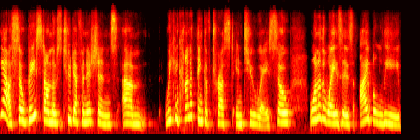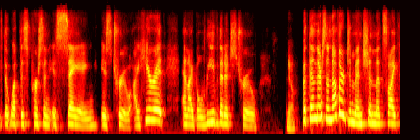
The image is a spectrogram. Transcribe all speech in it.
Yeah. So, based on those two definitions, um, we can kind of think of trust in two ways. So, one of the ways is I believe that what this person is saying is true. I hear it and I believe that it's true. Yeah. But then there's another dimension that's like,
